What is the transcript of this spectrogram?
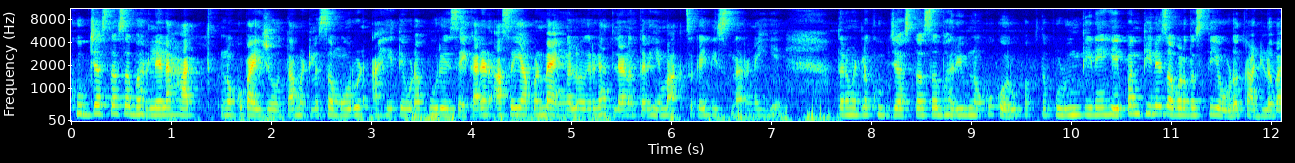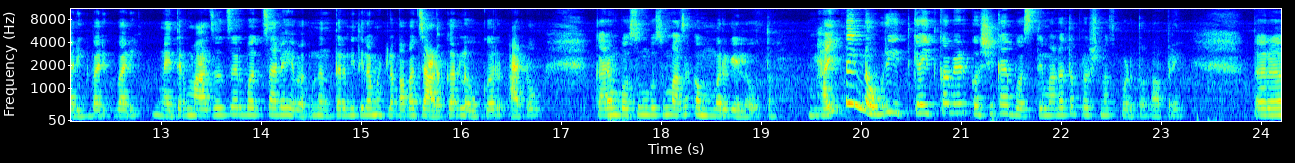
खूप जास्त असं भरलेला हात नको पाहिजे होता. म्हटलं समोरून आहे तेवढा पुरेसं आहे. कारण असंही आपण बँगल वगैरे घातल्यानंतर हे मागचं काही दिसणार नाही आहे तर म्हटलं खूप जास्त असं भरीव नको करू. फक्त पुढून तिने हे पण तिने जबरदस्ती एवढं काढलं बारीक बारीक बारीक. नाहीतर माझं जर बस चालेल हे बघ नंतर मी तिला म्हटलं बाबा जाडकर लवकर आटो. कारण बसून बसून माझं कंबर गेलं होतं. माहीत नाही नवरी इतक्या इतका वेळ कशी काय बसते? मला तर प्रश्नच पडतो बापरे. तर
